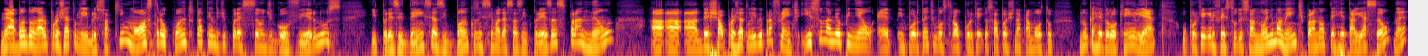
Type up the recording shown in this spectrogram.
né? Abandonar o projeto Libra. Isso aqui mostra o quanto está tendo de pressão de governos e presidências e bancos em cima dessas empresas para não a, a, a deixar o projeto livre para frente. Isso, na minha opinião, é importante mostrar o porquê que o Satoshi Nakamoto nunca revelou quem ele é, o porquê que ele fez tudo isso anonimamente para não ter retaliação, né?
